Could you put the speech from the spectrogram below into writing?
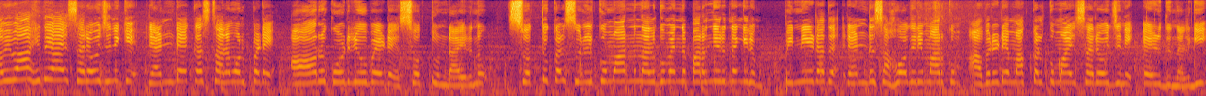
അവിവാഹിതയായ സരോജിനിക്ക് രണ്ടേക്കർ സ്ഥലം ഉൾപ്പെടെ ആറ് കോടി രൂപയുടെ സ്വത്തുണ്ടായിരുന്നു. സ്വത്തുക്കൾ സുനിൽകുമാറിന് നൽകുമെന്ന് പറഞ്ഞിരുന്നെങ്കിലും പിന്നീട് അത് രണ്ട് സഹോദരിമാർക്കും അവരുടെ മക്കൾക്കുമായി സരോജിനി എഴുതി നൽകി.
